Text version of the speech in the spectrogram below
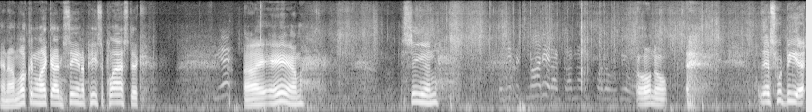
And I'm looking like I'm seeing a piece of plastic. I am seeing, But if it's not it, I've got another spot over here. oh no, this would be it.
